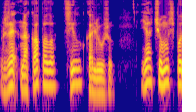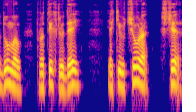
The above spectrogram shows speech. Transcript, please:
вже накапало цілу калюжу. Я чомусь подумав про тих людей, які вчора ще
